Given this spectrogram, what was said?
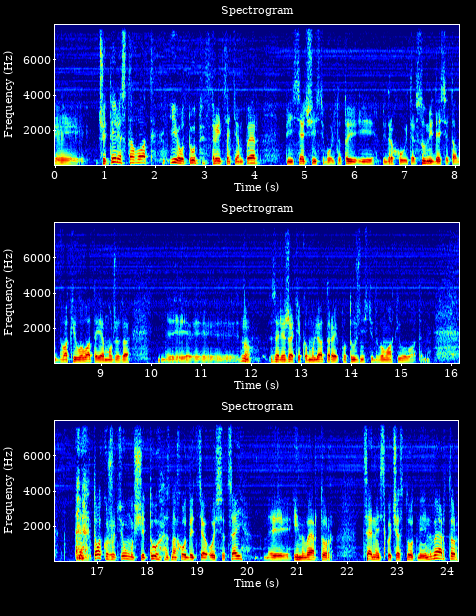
е, 400 Вт і отут 30 ампер 56 вольт, то і підрахуйте. В сумі десь там 2 кВт я можу за, е, ну, заряджати акумулятори потужністю 2 кВт. Також у цьому щиту знаходиться ось оцей е, інвертор. Це низькочастотний інвертор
